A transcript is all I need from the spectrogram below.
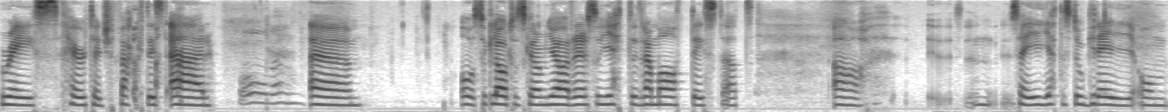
Race Heritage faktiskt är. Ehm, och såklart så ska de göra det så jättedramatiskt att ja, säger jättestor grej om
